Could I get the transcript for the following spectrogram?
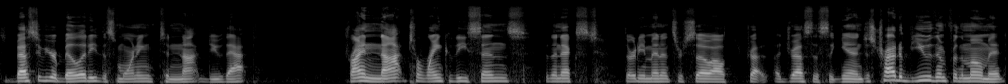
to best of your ability this morning, to not do that. Try not to rank these sins for the next 30 minutes or so. I'll address this again. Just try to view them for the moment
